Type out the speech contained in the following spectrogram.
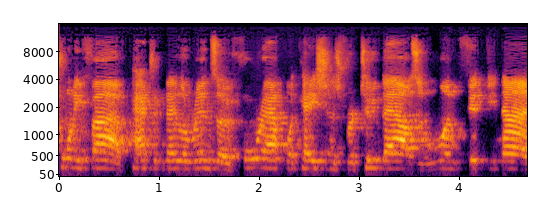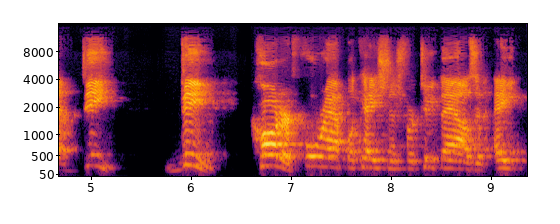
25, Patrick De Lorenzo, four applications for 2,159. D, D, Carter, four applications for 2,008.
